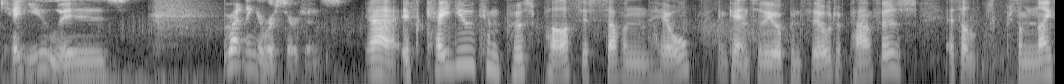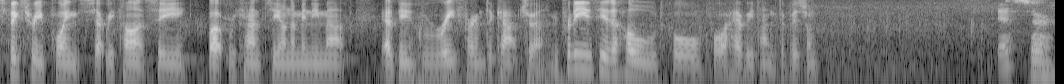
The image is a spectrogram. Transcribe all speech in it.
KU is threatening a resurgence. Yeah, if KU can push past this southern hill and get into the open field with Panthers, it's a, some nice victory points that we can't see, but we can see on the mini map. It'd be great for him to capture and pretty easy to hold for, for a heavy tank division. Yes, sir.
